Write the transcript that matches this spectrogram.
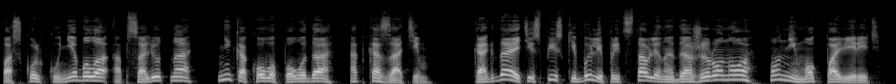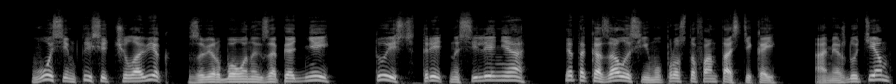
поскольку не было абсолютно никакого повода отказать им. Когда эти списки были представлены Дажерону, он не мог поверить. Восемь тысяч человек, завербованных за пять дней, то есть треть населения, это казалось ему просто фантастикой. А между тем,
